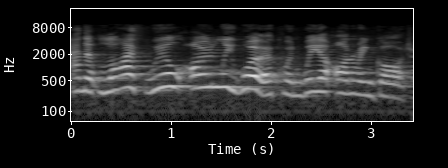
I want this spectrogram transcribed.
and that life will only work when we are honouring God.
